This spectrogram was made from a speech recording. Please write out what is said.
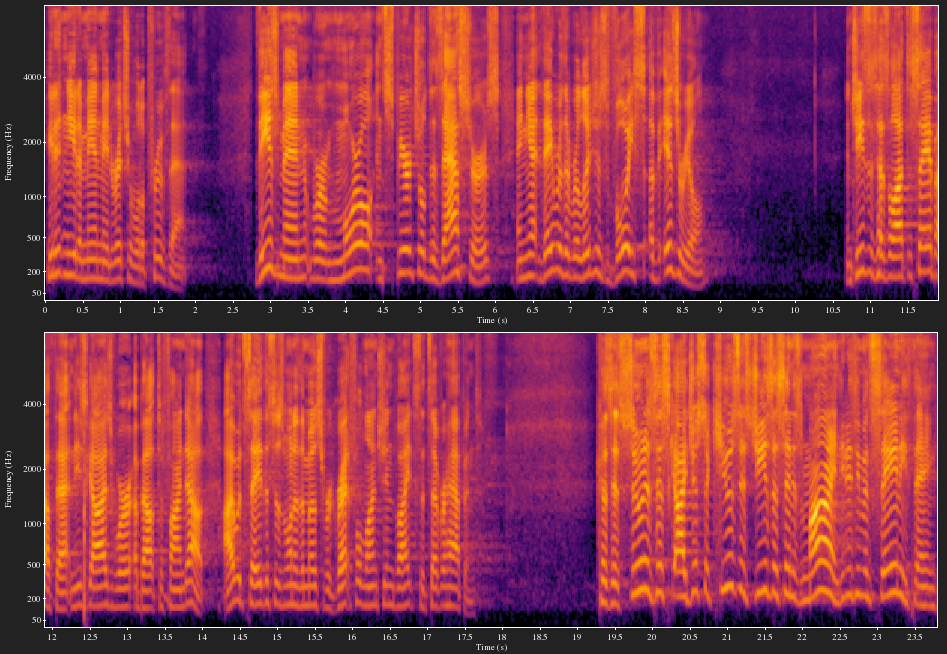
He didn't need a man made ritual to prove that. These men were moral and spiritual disasters, and yet they were the religious voice of Israel. And Jesus has a lot to say about that, and these guys were about to find out. I would say this is one of the most regretful lunch invites that's ever happened. Because as soon as this guy just accuses Jesus in his mind, he doesn't even say anything,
